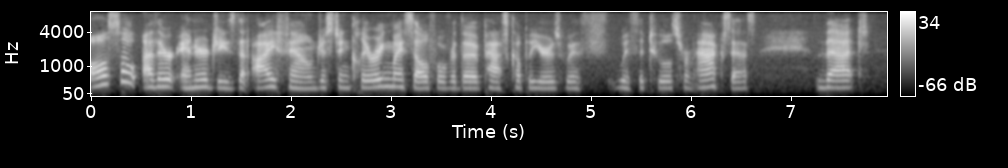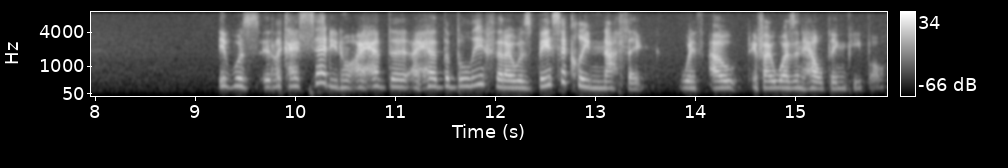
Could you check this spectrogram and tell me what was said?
also other energies that I found just in clearing myself over the past couple years with with the tools from Access that it was like I said, you know, I had the I had the belief that I was basically nothing without if I wasn't helping people.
